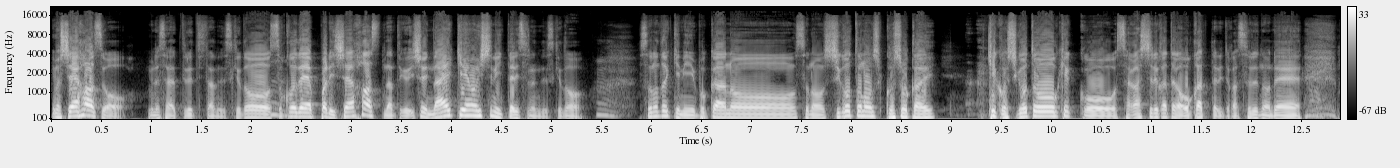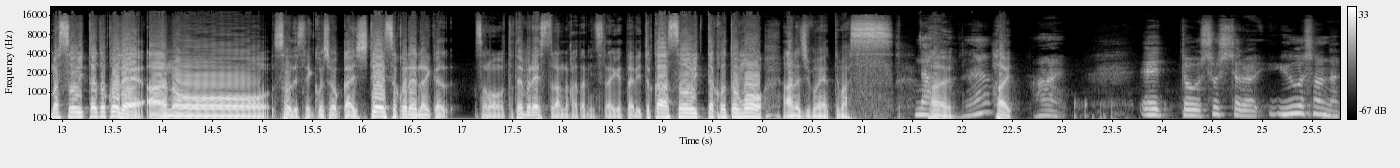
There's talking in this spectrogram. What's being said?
今、シェアハウスを皆さんやってるって言ったんですけど、んそこでやっぱりシェアハウスになってくる一緒に内見を一緒に行ったりするんですけど、うんその時に僕はあのーその仕事のご紹介、結構仕事を結構探してる方が多かったりとかするので、まあそういったところで、あのーそうですね、ご紹介して、そこで何か、その、例えばレストランの方につなげたりとか、そういったことも、あの、自分はやってます。なるほどね。はい。はい。えっと、そしたら、ゆうあさんは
